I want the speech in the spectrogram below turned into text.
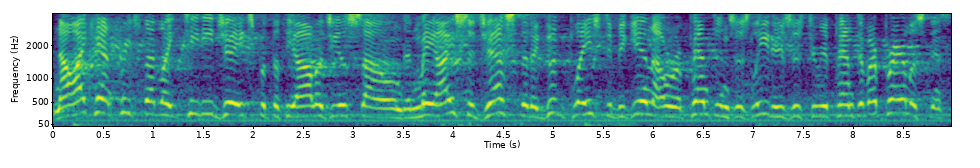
Now, I can't preach that like T.D. Jakes, but the theology is sound, and may I suggest that a good place to begin our repentance as leaders is to repent of our prayerlessness.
